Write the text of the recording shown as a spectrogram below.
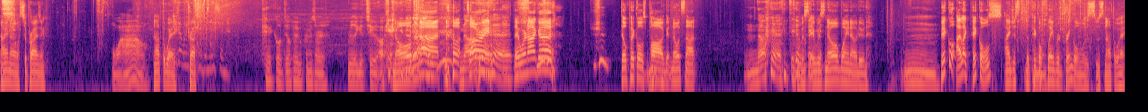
I know, surprising. Wow. Not the way. Need a wee Trust. Pickle, dill pickle Pringles are really good too. Okay. No, they're not. No, No. sorry, they were not good. Dill pickle is pog. No, it's not. No. It was. It was no bueno, dude. Mm, Pickle. I like pickles. I just the pickle flavored Pringle was was not the way.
